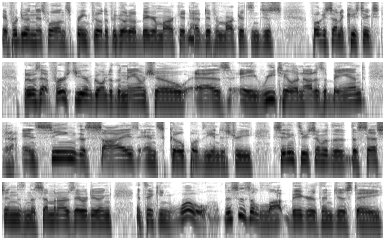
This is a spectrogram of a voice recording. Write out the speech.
if we're doing this well in Springfield, if we go to a bigger market and have different markets and just focus on acoustics. But it was that first year of going to the NAMM show as a retailer, not as a band, Yeah. and seeing the size and scope of the industry, sitting through some of the, the sessions and the seminars they were doing and thinking, whoa, this is a lot bigger than just a,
